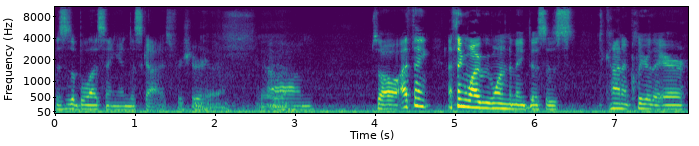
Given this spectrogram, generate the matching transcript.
this is a blessing in disguise for sure. Yeah. Yeah. Um, so I think I think why we wanted to make this is to kind of clear the air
